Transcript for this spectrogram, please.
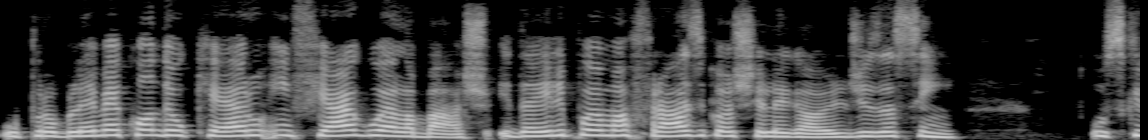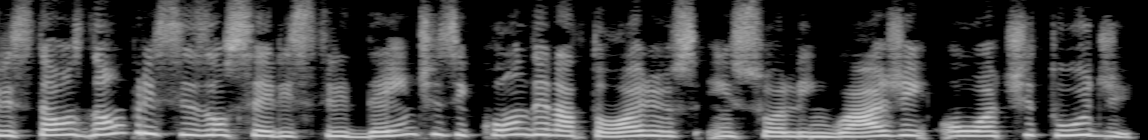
O problema é quando eu quero enfiar a goela abaixo. E daí ele põe uma frase que eu achei legal. Ele diz assim: os cristãos não precisam ser estridentes e condenatórios em sua linguagem ou atitude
